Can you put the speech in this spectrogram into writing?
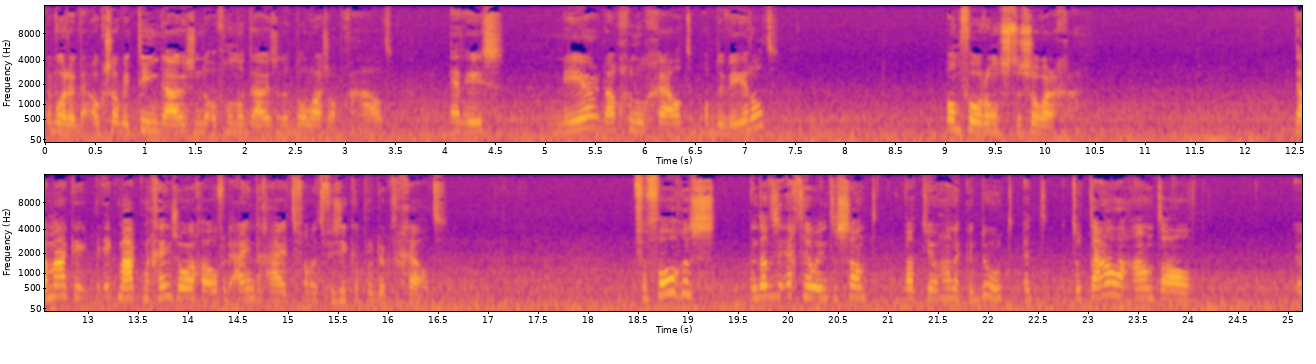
dan worden er ook zo weer tienduizenden of honderdduizenden dollars opgehaald. Er is meer dan genoeg geld op de wereld om voor ons te zorgen. Daar maak ik, ik maak me geen zorgen over de eindigheid van het fysieke product geld. Vervolgens, en dat is echt heel interessant wat Johanneke doet, het, totale aantal, eh,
